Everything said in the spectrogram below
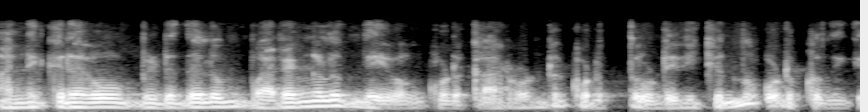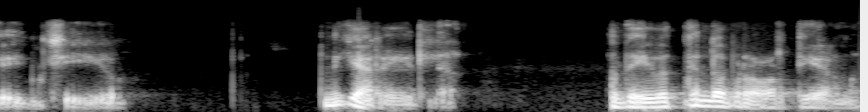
അനുഗ്രഹവും വിടുതലും വരങ്ങളും ദൈവം കൊടുക്കാറുണ്ട് കൊടുത്തുകൊണ്ടിരിക്കുന്നു കൊടുക്കുകയും ചെയ്യും. എനിക്കറിയില്ല. അത് ദൈവത്തിന്റെ പ്രവൃത്തിയാണ്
